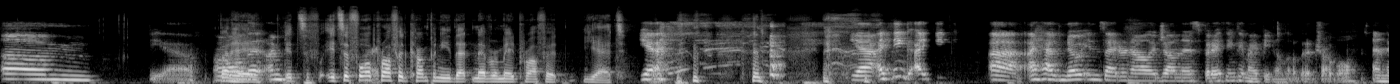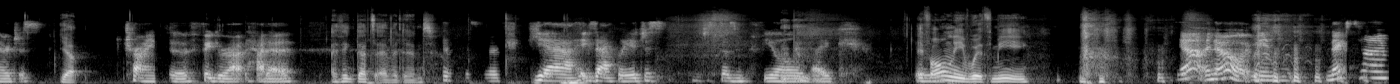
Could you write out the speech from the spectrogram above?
Um. Yeah. But oh, hey, it's a, it's a for-profit company that never made profit yet. Yeah. yeah. I think. I think. Uh, I have no insider knowledge on this, but I think they might be in a little bit of trouble, and they're just Yep, trying to figure out how to. I think that's evident. Yeah, exactly. It just it just doesn't feel like. If only with me. Yeah, I know. I mean, next time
